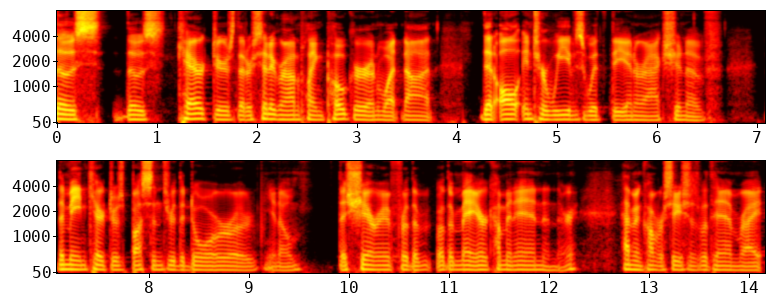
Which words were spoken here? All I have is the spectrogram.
those those characters that are sitting around playing poker and whatnot that all interweaves with the interaction of the main characters busting through the door or you know the sheriff or the or the mayor coming in and they're having conversations with him right?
